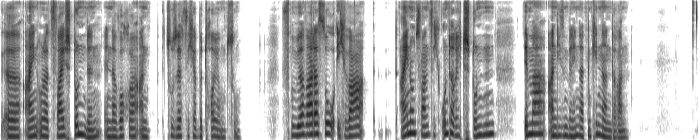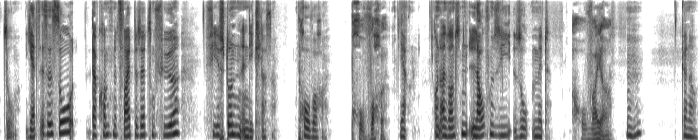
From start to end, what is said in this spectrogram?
äh, ein oder zwei Stunden in der Woche an zusätzlicher Betreuung zu. Früher war das so, ich war 21 Unterrichtsstunden immer an diesen behinderten Kindern dran. So, jetzt ist es so, da kommt eine Zweitbesetzung für vier Stunden in die Klasse pro Woche. Pro Woche? Ja. Und ansonsten laufen sie so mit. Auweia. Mhm. Genau.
